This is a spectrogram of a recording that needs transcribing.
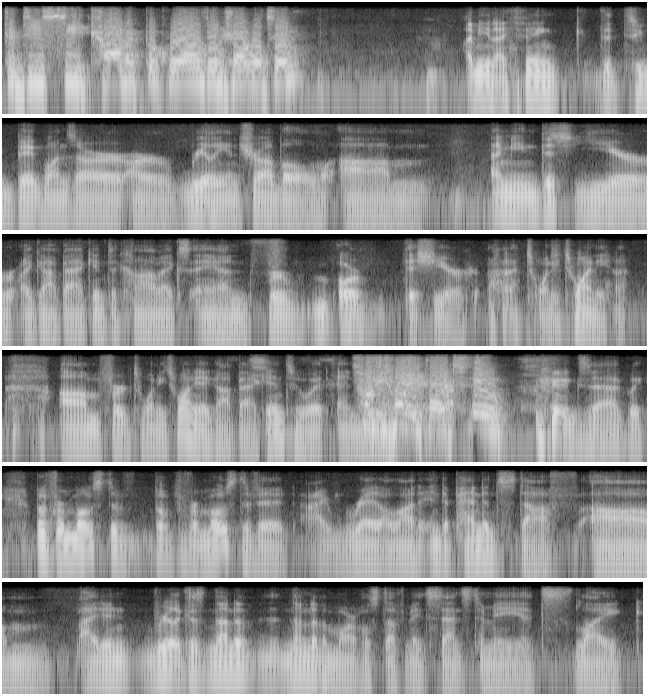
the DC comic book world in trouble too? I mean, I think the two big ones are are really in trouble. Um, I mean, this year I got back into comics, and for or this year, 2020, um, for 2020 I got back into it, and 2020 part two. exactly, but for most of but for most of it, I read a lot of independent stuff. Um, I didn't really because none of none of the Marvel stuff made sense to me. It's like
